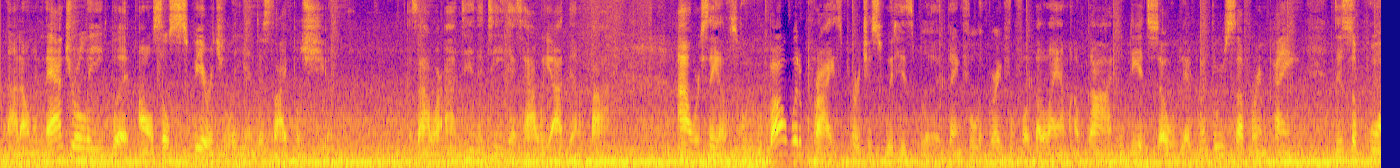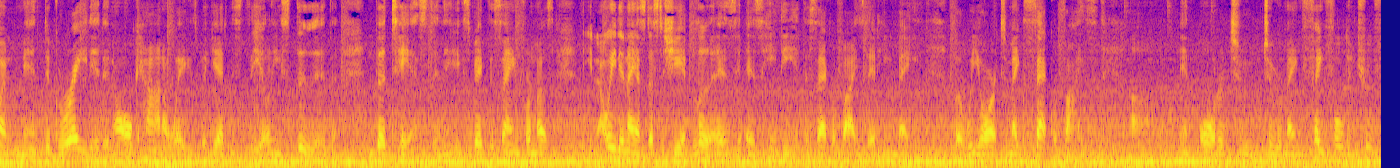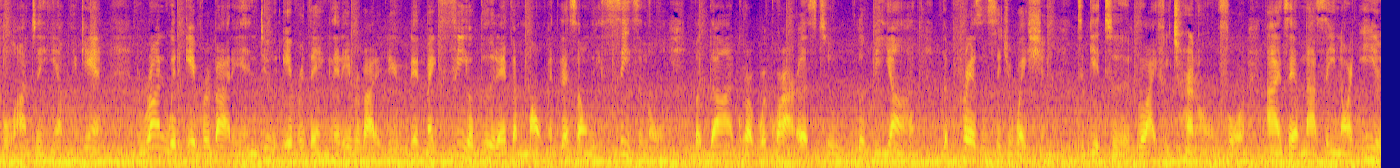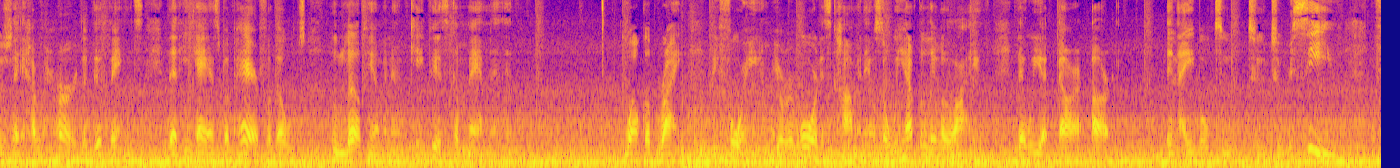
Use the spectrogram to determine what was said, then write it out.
not only naturally, but also spiritually in discipleship. That's our identity. That's how we identify ourselves. We were with a price, purchased with his blood. Thankful and grateful for the Lamb of God who did so, that went through suffering, pain, disappointment, degraded in all kind of ways, but yet still he stood the test. And he expect the same from us. You know, he didn't ask us to shed blood as, as he did, the sacrifice that he made. But we are to make sacrifice in order to, to remain faithful and truthful unto him. You can't run with everybody and do everything that everybody do that may feel good at the moment. That's only seasonal. But God require us to look beyond the present situation to get to life eternal. For eyes have not seen nor ears have heard the good things that He has prepared for those who love Him and keep His commandment and walk upright before Him. Your reward is coming, and so we have to live a life that we are are enabled to to to receive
